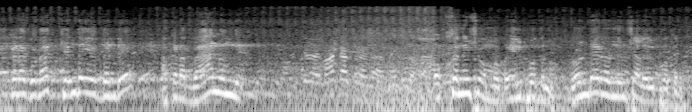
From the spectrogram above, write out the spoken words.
అక్కడ కూడా కింద ఇద్దండి అక్కడ వ్యాన్ ఉంది. ఒక్క నిమిషం అమ్మ, వెళ్ళిపోతున్నాం. రెండే రెండు నిమిషాలు వెళ్ళిపోతున్నాం.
